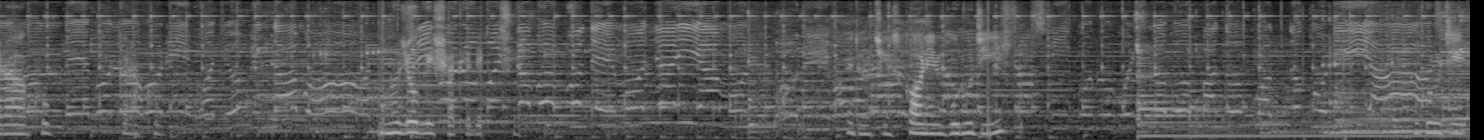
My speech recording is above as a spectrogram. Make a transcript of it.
এরা খুব খুব মনোযোগের সাথে দেখছে। এটা হচ্ছে স্কনের গুরুজি। গুরুজির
